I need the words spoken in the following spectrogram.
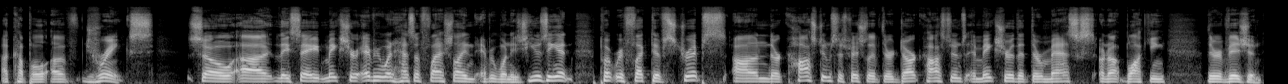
a couple of drinks. So uh, they say make sure everyone has a flashlight and everyone is using it. Put reflective strips on their costumes, especially if they're dark costumes, and make sure that their masks are not blocking their vision.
